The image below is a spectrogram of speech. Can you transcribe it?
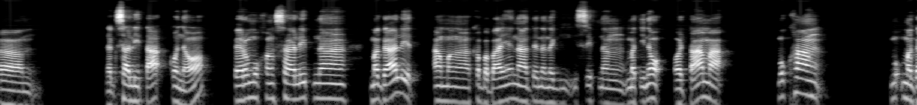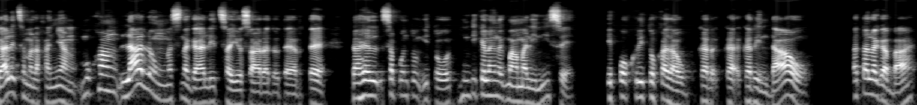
um, nagsalita ko, no? Pero mukhang salip na magalit ang mga kababayan natin na nag-iisip ng matino o tama. Mukhang mu- magalit sa Malacanang. Mukhang lalong mas nagalit sa iyo, Sara Duterte. Dahil sa puntong ito, hindi ka lang nagmamalinis eh. Ipokrito ka, daw, ka, ka, ka rin daw. At talaga ba,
